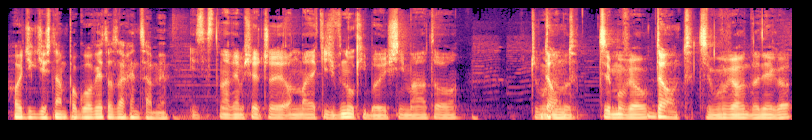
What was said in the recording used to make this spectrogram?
chodzi gdzieś tam po głowie, to zachęcamy. I zastanawiam się, czy on ma jakieś wnuki, bo jeśli ma, to czy mówią, Don't. czy mówią, Don't. czy mówią do niego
